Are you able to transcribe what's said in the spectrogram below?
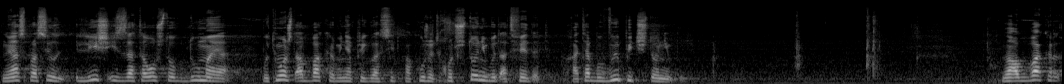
но я спросил лишь из-за того, что думая, быть может, Абу Бакр меня пригласит покушать, хоть что-нибудь отведать, хотя бы выпить что-нибудь. Но Абу Бакр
